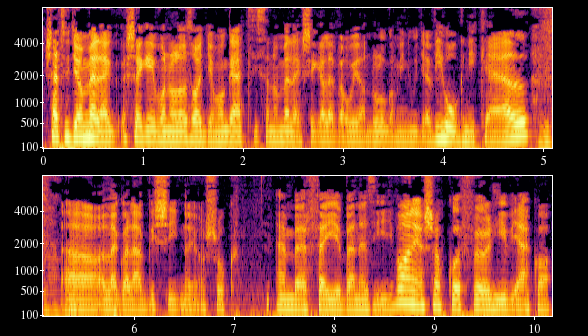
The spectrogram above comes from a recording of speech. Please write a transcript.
és hát ugye a meleg segélyvonal az adja magát, hiszen a melegség eleve olyan dolog, amin ugye vihogni kell, uh, legalábbis így nagyon sok ember fejében ez így van, és akkor fölhívják a,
